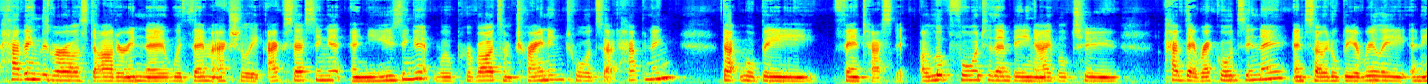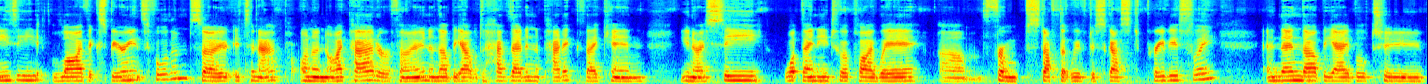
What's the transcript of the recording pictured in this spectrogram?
having the growers' data in there with them actually accessing it and using it will provide some training towards that happening. That will be fantastic. I look forward to them being able to have their records in there and so it'll be a really an easy live experience for them so it's an app on an ipad or a phone and they'll be able to have that in the paddock they can you know see what they need to apply where um, from stuff that we've discussed previously and then they'll be able to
